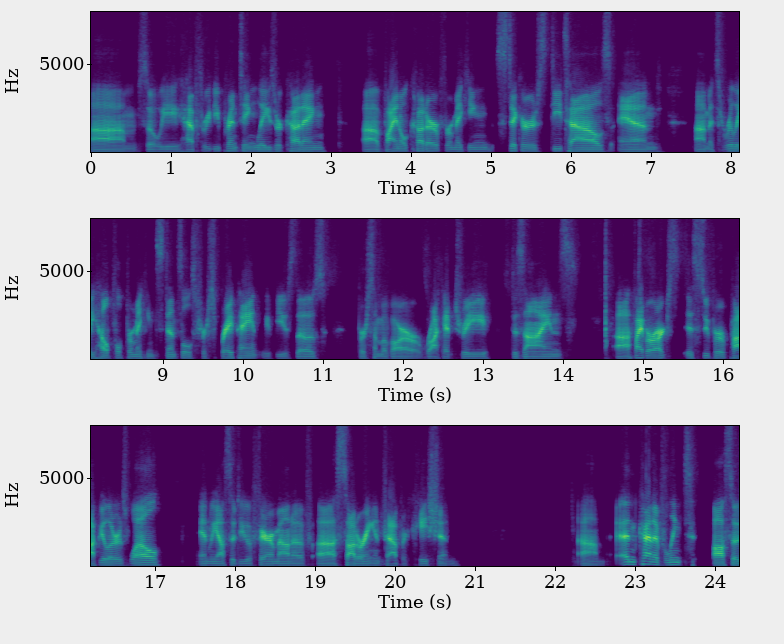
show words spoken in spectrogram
Um, so we have 3D printing, laser cutting, uh, vinyl cutter for making stickers, decals, and um, it's really helpful for making stencils for spray paint. We've used those for some of our rocketry designs. Uh, FiberArts is super popular as well. And we also do a fair amount of uh, soldering and fabrication um, and kind of linked also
